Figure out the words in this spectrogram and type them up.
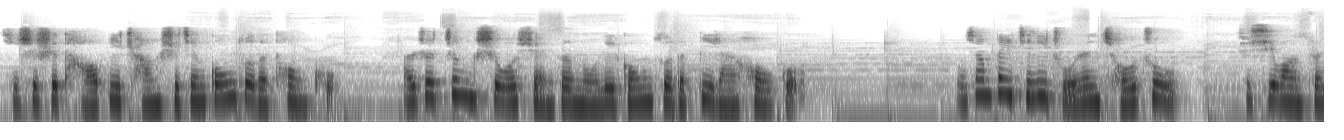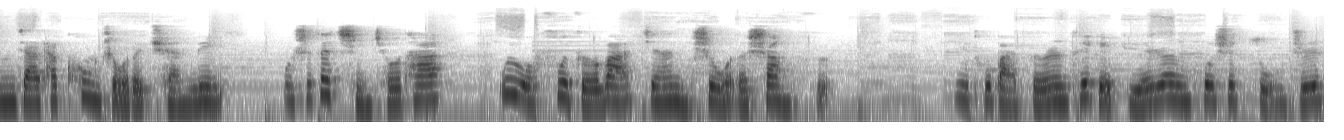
其实是逃避长时间工作的痛苦，而这正是我选择努力工作的必然后果。我向贝吉利主任求助，是希望增加他控制我的权利。我是在请求他为我负责吧，既然你是我的上司。意图把责任推给别人或是组织，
